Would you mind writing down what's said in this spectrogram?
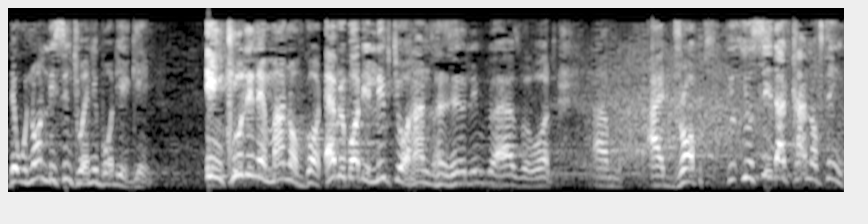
they will not listen to anybody again. Including a man of God. Everybody lift your hands and say, lift your hands for what? Um, I dropped. You, you see that kind of thing.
